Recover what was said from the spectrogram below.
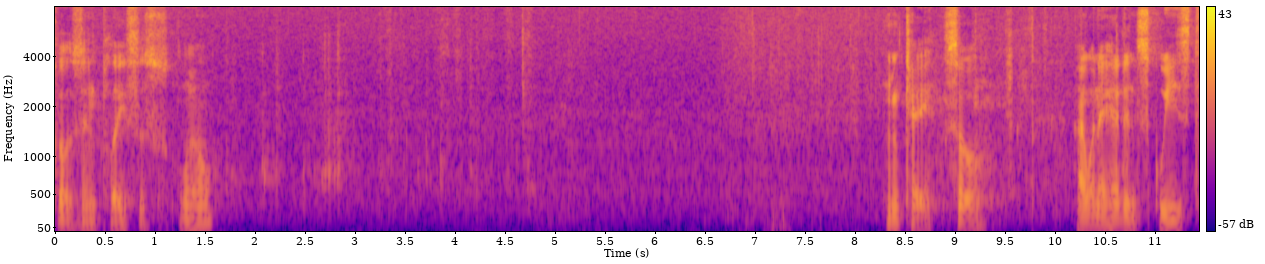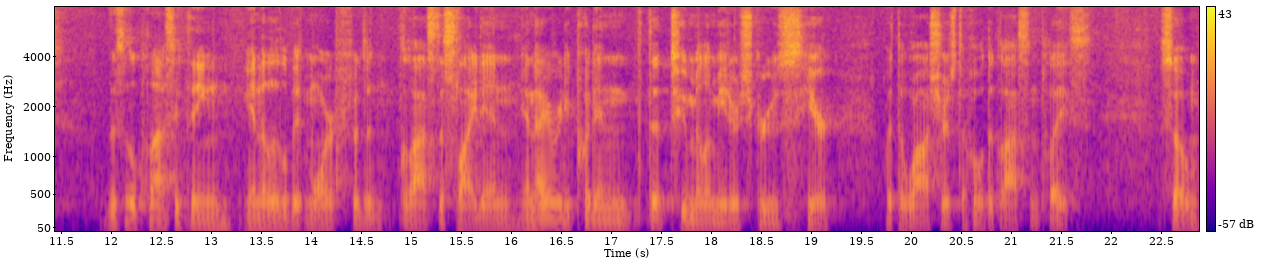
goes in place as well. Okay, so I went ahead and squeezed this little plastic thing in a little bit more for the glass to slide in and I already put in the two millimeter screws here with the washers to hold the glass in place. So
